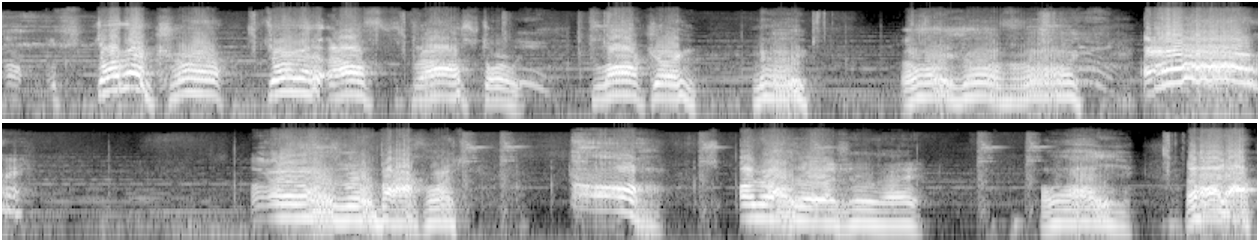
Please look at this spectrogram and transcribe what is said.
Oh, stop it! Stop it, elf bastard! Blocking me! Oh god! Ah! Oh, backwards! Oh! I'm not doing too good. Why? Oh no!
